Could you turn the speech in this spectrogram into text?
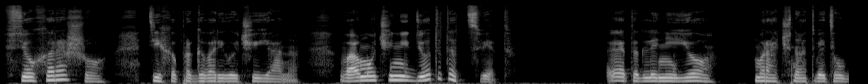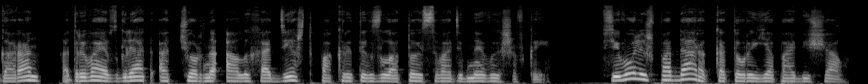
все хорошо», — тихо проговорила Чияна. «Вам очень идет этот цвет». «Это для нее, мрачно ответил Гаран, отрывая взгляд от черно-алых одежд, покрытых золотой свадебной вышивкой. «Всего лишь подарок, который я пообещал.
